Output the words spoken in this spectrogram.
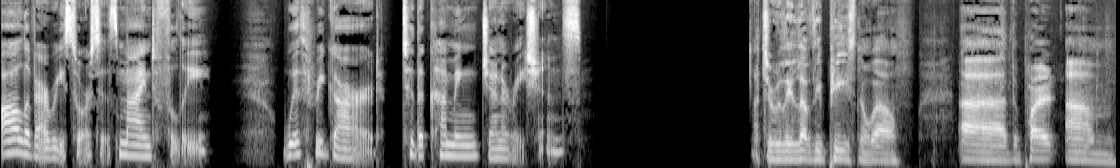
all of our resources mindfully with regard to the coming generations. That's a really lovely piece, Noel. Uh, the part, um,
